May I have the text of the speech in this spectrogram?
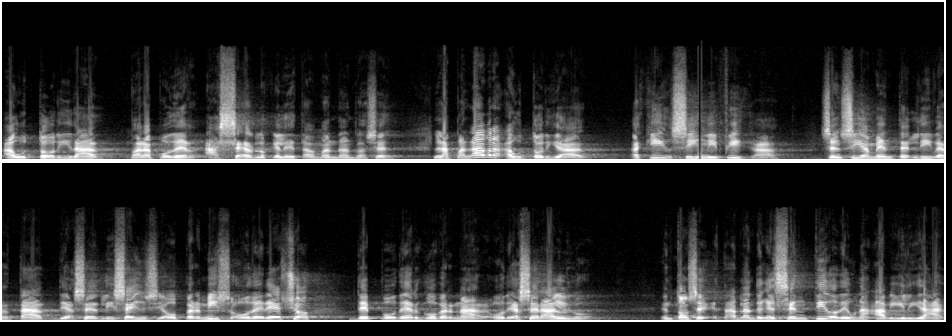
autoridad para poder hacer lo que les estaba mandando hacer. La palabra autoridad aquí significa sencillamente libertad de hacer licencia o permiso o derecho de poder gobernar o de hacer algo. Entonces está hablando en el sentido de una habilidad.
